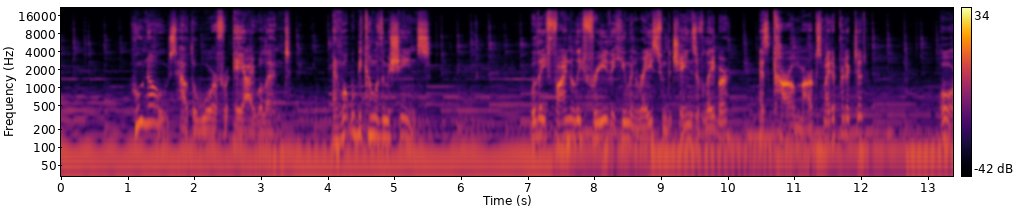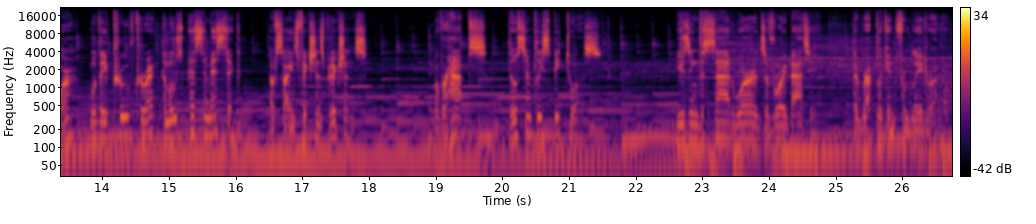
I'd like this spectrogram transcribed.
Who knows how the war for AI will end? And what will become of the machines? Will they finally free the human race from the chains of labor, as Karl Marx might have predicted? Or will they prove correct the most pessimistic of science fiction's predictions? Or perhaps they'll simply speak to us, using the sad words of Roy Batty, the replicant from Blade Runner,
